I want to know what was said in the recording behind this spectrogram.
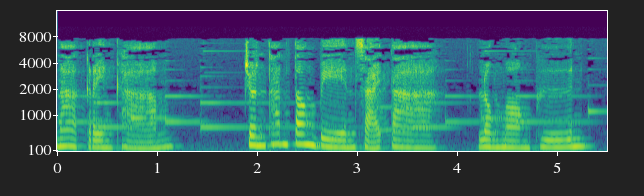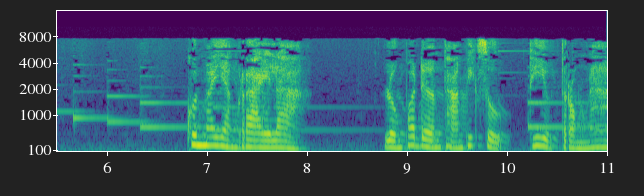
หน้าเกรงขาม จนท่านต้องเบนสายตา ลงมองพื้น คุณมาอย่างไรล่ะ หลวงพ่อเดิมถามภิกษุที่อยู่ตรงหน้า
